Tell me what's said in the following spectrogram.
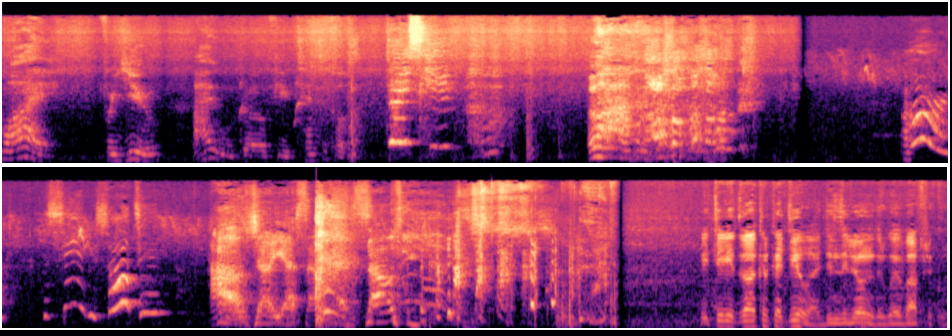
Why? For you, I will grow a few tentacles. Art, ah! oh the sea is salty. I'll show you something salty. Летели два крокодила, один зеленый, другой в Африку.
